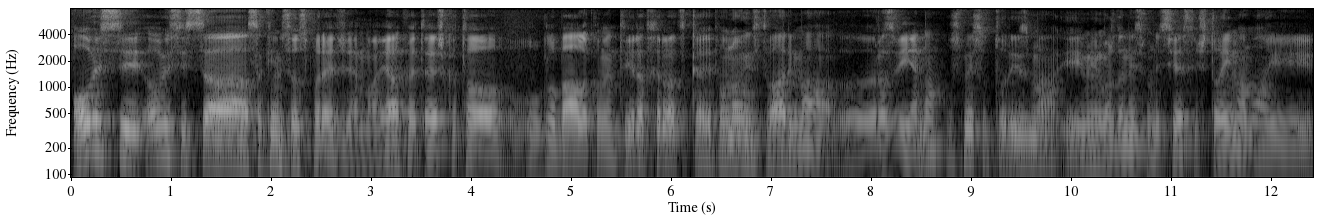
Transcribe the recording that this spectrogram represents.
Ovisi, ovisi sa, sa kim se uspoređujemo. Jako je teško to u globalu komentirati. Hrvatska je po mnogim stvarima e, razvijena u smislu turizma i mi možda nismo ni svjesni što imamo i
